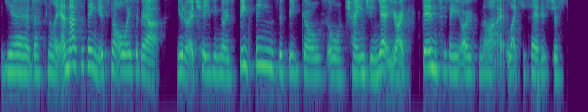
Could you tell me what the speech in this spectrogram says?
Yeah, definitely. And that's the thing, it's not always about you know, achieving those big things, the big goals, or changing, yeah, your identity overnight. Like you said, it's just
